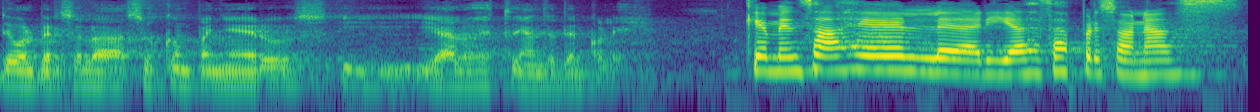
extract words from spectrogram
devolvérselo a sus compañeros y, a los estudiantes del colegio. ¿Qué mensaje le darías a esas personas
